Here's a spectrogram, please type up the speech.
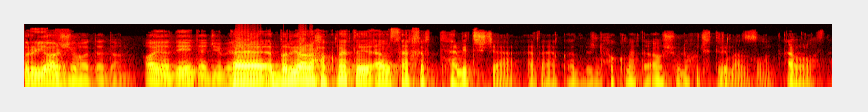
بریاژی هاتەدان ئایا دێت ئەجیب بریاە حکوومەت ئەو سەرخرت هەمی تشتە ئەوکات بژن حکوومەتە ئەو شولە خوچتری مەزان ئەو ڕاستە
